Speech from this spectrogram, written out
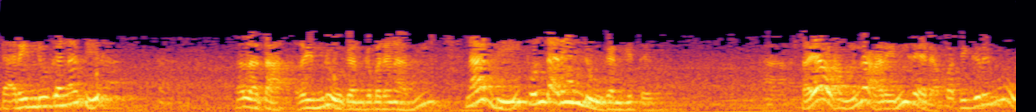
Tak rindukan Nabi lah. Kalau tak rindukan kepada Nabi, Nabi pun tak rindukan kita. Ha, saya Alhamdulillah hari ini saya dapat tiga ribu.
